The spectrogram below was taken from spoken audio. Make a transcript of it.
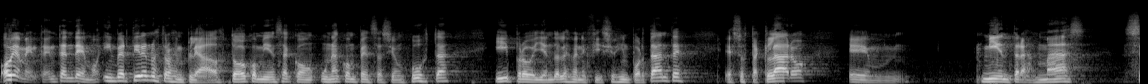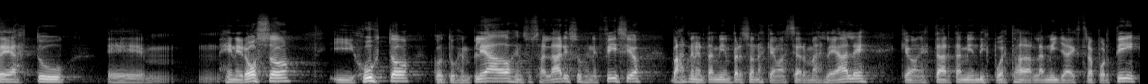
Obviamente, entendemos, invertir en nuestros empleados, todo comienza con una compensación justa y proveyéndoles beneficios importantes. Eso está claro. Em, mientras más seas tú em, generoso y justo con tus empleados, en su salario y sus beneficios, vas a tener también personas que van a ser más leales, que van a estar también dispuestas a dar la milla extra por ti.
